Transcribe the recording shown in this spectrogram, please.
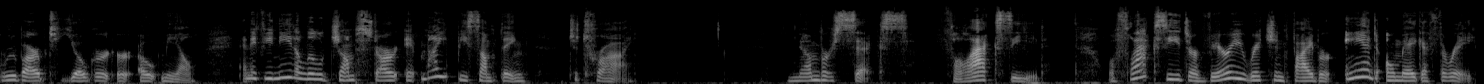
rhubarb to yogurt or oatmeal. And if you need a little jump start, it might be something to try. Number six, flaxseed. Well, flax seeds are very rich in fiber and omega 3.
